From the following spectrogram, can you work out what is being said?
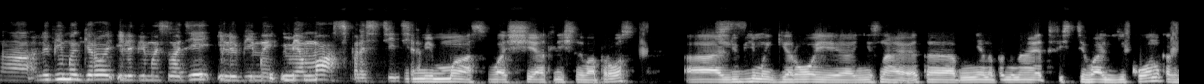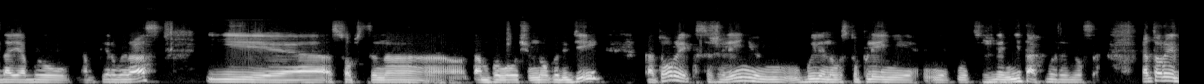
А, любимый герой и любимый злодей и любимый мемас, простите. Мемас, вообще отличный вопрос. А, любимый герой, э, не знаю, это мне напоминает фестиваль Якон, когда я был там первый раз, и, э, собственно, там было очень много людей, которые, к сожалению, были на выступлении, нет, не к сожалению, не так выразился, которые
